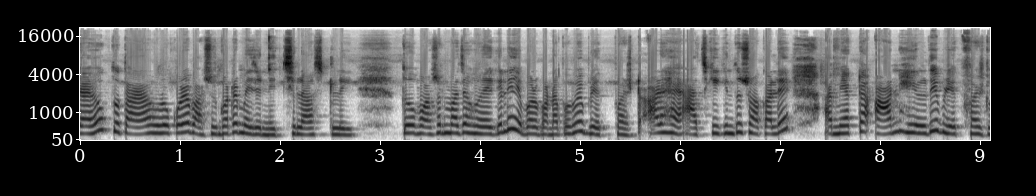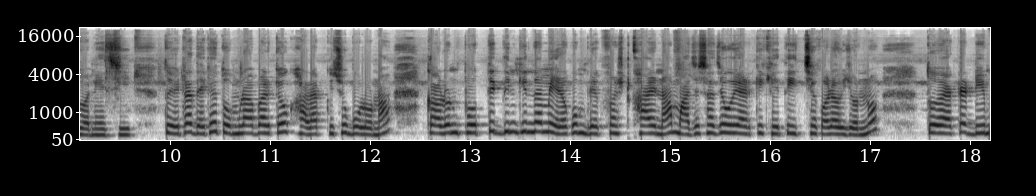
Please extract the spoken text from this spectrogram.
যাই হোক, তো তাড়াহুড়ো করে বাসন কটা মেজে নিচ্ছি লাস্টলি তো বাসন মাজা হয়ে গেলে এবার বানাবো হবে ব্রেকফাস্ট আর হ্যাঁ আজকে কিন্তু সকালে আমি একটা আনহেলদি ব্রেকফাস্ট বানিয়েছি। তো এটা দেখে তোমরা আবার কেউ খারাপ কিছু বলো না। কারণ প্রত্যেক দিন কিন্তু আমি এরকম ব্রেকফাস্ট খাই না। মাঝে সাঝে ওই আর কি খেতে ইচ্ছে করে ওই জন্য। তো একটা ডিম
